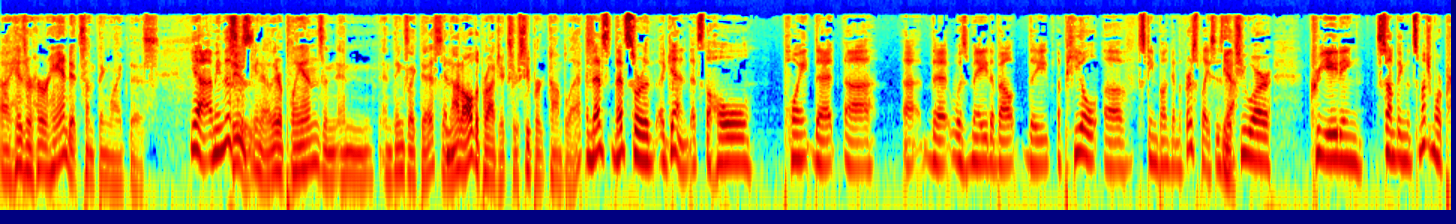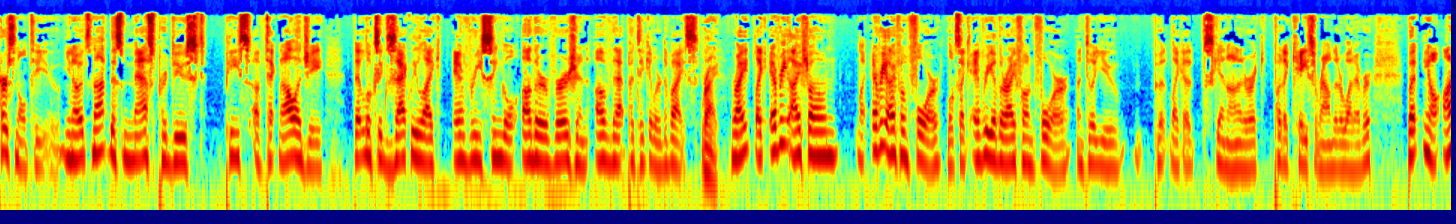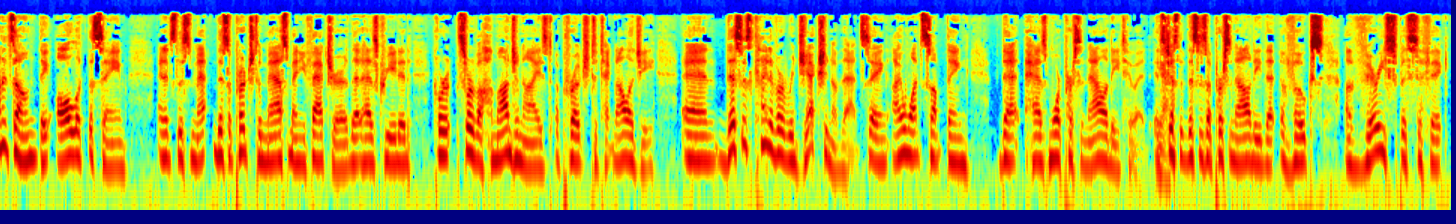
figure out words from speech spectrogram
uh, his or her hand at something like this. Yeah, I mean this too. is you know there are plans and, and, and things like this, and, And- not all the projects are super complex. and that's that's sort of again that's the whole point that uh, uh, that was made about the appeal of steampunk in the first place is Yeah. that you are creating something that's much more personal to you. You know, it's not this mass-produced piece of technology that looks exactly like every single other version of that particular device. Right. Right? Like every iPhone, like every iPhone 4 looks like every other iPhone 4 until you put like a skin on it or a, put a case around it or whatever. But, you know, on its own, they all look the same. And it's this ma- this approach to mass manufacture that has created cor- sort of a homogenized approach to technology. And this is kind of a rejection of that, saying, I want something that has more personality to it. It's Yeah. just that this is a personality that evokes a very specific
